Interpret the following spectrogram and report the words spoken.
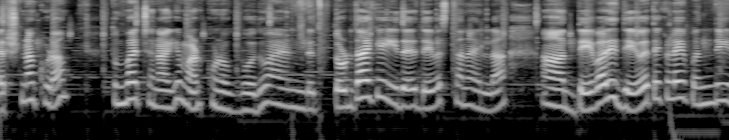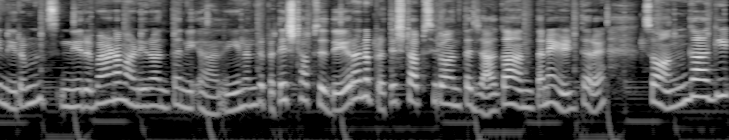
ದರ್ಶನ ಕೂಡ ತುಂಬ ಚೆನ್ನಾಗಿ ಮಾಡ್ಕೊಂಡು ಹೋಗ್ಬೋದು. ಆ್ಯಂಡ್ ದೊಡ್ಡದಾಗೆ ಇದೆ ದೇವಸ್ಥಾನ ಎಲ್ಲ. ದೇವಾದಿ ದೇವತೆಗಳೇ ಬಂದು ನಿರ್ಮಿಸ್, ನಿರ್ಮಾಣ ಮಾಡಿರೋಂಥ ನಿ ಏನಂದರೆ ಪ್ರತಿಷ್ಠಾಪಿಸಿ, ದೇವರನ್ನು ಪ್ರತಿಷ್ಠಾಪಿಸಿರೋ ಅಂಥ ಜಾಗ ಅಂತಲೇ ಹೇಳ್ತಾರೆ. ಸೊ, ಹಂಗಾಗಿ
